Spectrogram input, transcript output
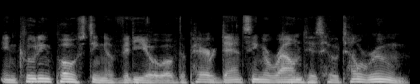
including posting a video of the pair dancing around his hotel room.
